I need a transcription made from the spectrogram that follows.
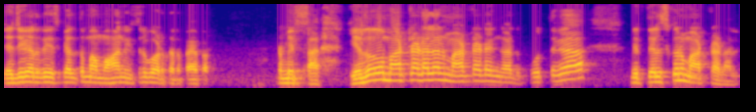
జడ్జి గారు తీసుకెళ్తే మా మొహాన్ని ఇసురు కొడతారు పేపర్ మీరు ఏదో మాట్లాడాలని మాట్లాడడం కాదు. పూర్తిగా మీరు తెలుసుకుని మాట్లాడాలి.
